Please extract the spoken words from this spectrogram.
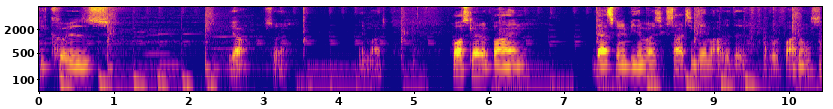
because, yeah, so never mind. Barcelona Bayern, that's going to be the most exciting game out of the quarterfinals.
